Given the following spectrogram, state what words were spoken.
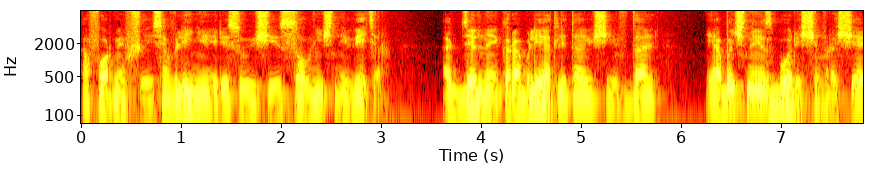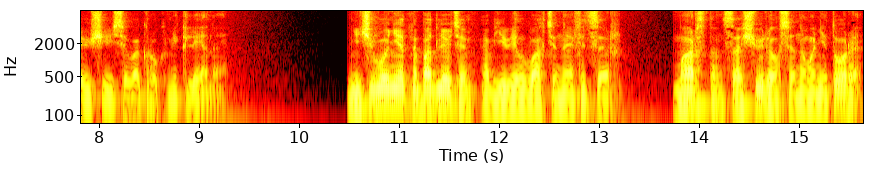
оформившиеся в линии, рисующие солнечный ветер. Отдельные корабли, отлетающие вдаль, и обычные сборища, вращающиеся вокруг Миклены. «Ничего нет на подлете», – объявил вахтенный офицер. Марстон сощурился на мониторы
